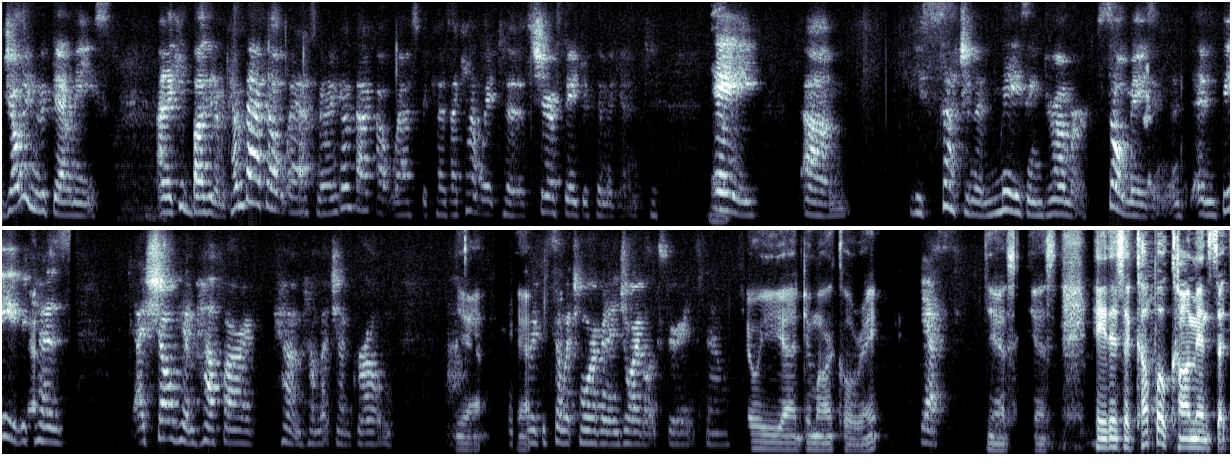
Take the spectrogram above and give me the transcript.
Joey moved down east, and I keep bugging him, come back out west, man, come back out west because I can't wait to share a stage with him again. To, yeah. A, um, he's such an amazing drummer, so amazing, and, and B because I show him how far I've come, how much I've grown. Um, yeah, yeah. It would be so much more of an enjoyable experience now. Joey uh, DeMarco, right? Yes. Yes, yes. Hey, there's a couple comments that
